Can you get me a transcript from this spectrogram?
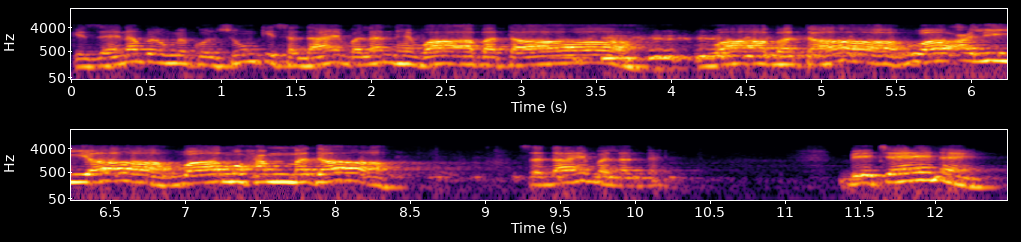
कि जैनब उम्म कुलसूम की सदाएँ बुलंद हैं। वाह अबता वाह अबता, वाह अलिया, वाह मोहम्मदा। सदाएँ बुलंद हैं। बेचैन है।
